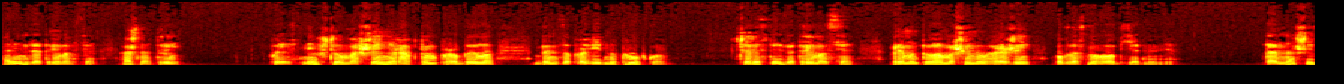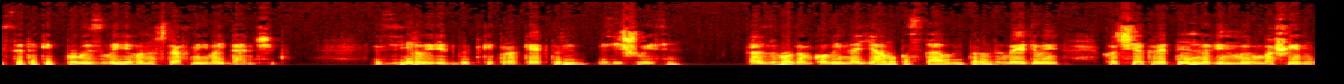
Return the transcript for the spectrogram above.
а він затримався аж на три. Пояснив, що в машині раптом пробило бензопровідну трубку. Через те затримався, ремонтував машину в гаражі обласного об'єднання. Та наші все-таки повезли його на штрафний майданчик. Звірили відбитки протекторів, зійшлися, а згодом, коли на яму поставили, то розгледіли, хоч як ретельно він мив машину.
